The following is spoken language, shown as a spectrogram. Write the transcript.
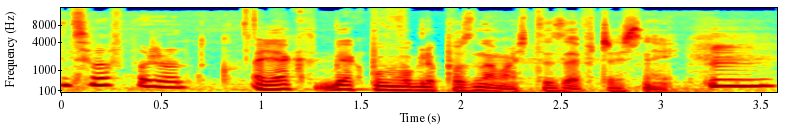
Więc chyba w porządku. A jak, jak w ogóle poznałaś tezę wcześniej? Mm.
